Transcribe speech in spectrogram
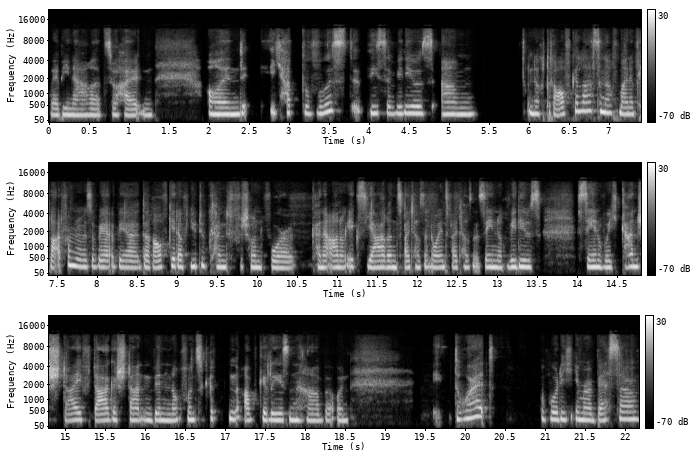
Webinare zu halten. Und ich habe bewusst diese Videos ähm, noch draufgelassen auf meine Plattform. Also wer, wer darauf geht auf YouTube, kann schon vor, keine Ahnung, x Jahren, 2009, 2010 noch Videos sehen, wo ich ganz steif dagestanden bin, noch von Skripten abgelesen habe. Und dort wurde ich immer besser.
